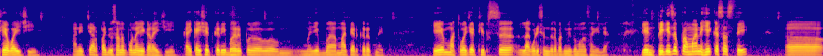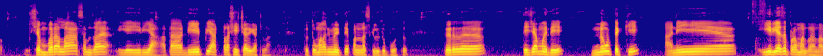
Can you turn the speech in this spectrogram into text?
ठेवायची आणि चार पाच दिवसानं पुन्हा हे करायची. काही काही शेतकरी भर म्हणजे ब- मात्याड करत नाहीत. हे महत्त्वाच्या टिप्स लागवडी संदर्भात मी तुम्हाला सांगितल्या. एन पी केचं प्रमाण हे कसं असते शंभराला समजा एरिया आता डी ए पी अठराशे चाळीस घातला तर तुम्हाला मिळते पन्नास किलोचं पोतं. तर त्याच्यामध्ये नऊ टक्के आणि एरियाचं प्रमाण राहणार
